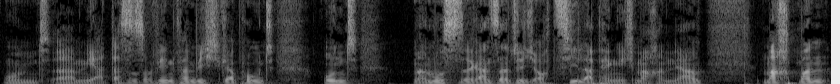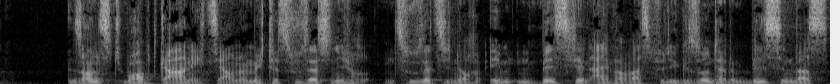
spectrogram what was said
Und ähm, ja, das ist auf jeden Fall ein wichtiger Punkt. Und man muss das Ganze natürlich auch zielabhängig machen, ja. Macht man sonst überhaupt gar nichts, ja, und man möchte zusätzlich, zusätzlich noch eben ein bisschen einfach was für die Gesundheit, ein bisschen was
